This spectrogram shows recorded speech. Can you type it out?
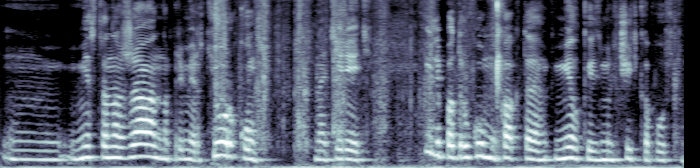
вместо ножа, например, терку натереть. Или по-другому как-то мелко измельчить капусту.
